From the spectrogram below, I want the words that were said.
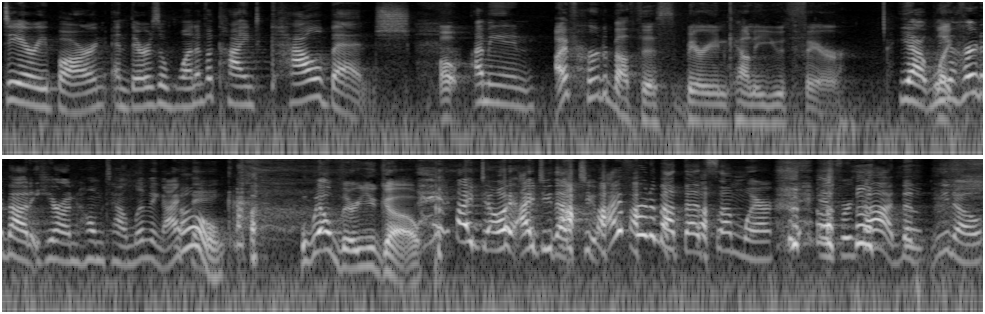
Dairy Barn, and there's a one of a kind cow bench. Oh. I mean, I've heard about this Berrien County Youth Fair. Yeah, we Like- heard about it here on Hometown Living, I Oh, think. well, there you go. I do, I do that too. I've heard about that somewhere and forgot that, you know,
